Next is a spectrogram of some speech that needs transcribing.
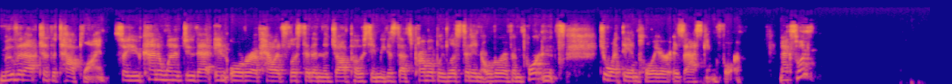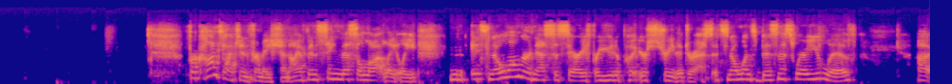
move it up to the top line. So you kind of want to do that in order of how it's listed in the job posting because that's probably listed in order of importance to what the employer is asking for. Next one. For contact information, I've been seeing this a lot lately. It's no longer necessary for you to put your street address. It's no one's business where you live uh,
